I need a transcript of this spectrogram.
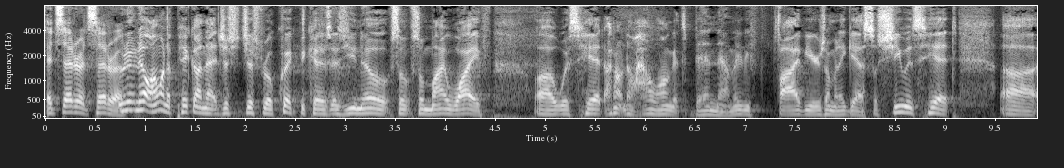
Et cetera, et cetera. No, no, I want to pick on that just, just real quick because, as you know, so so my wife uh, was hit. I don't know how long it's been now, maybe five years, I'm going to guess. So she was hit. Uh,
